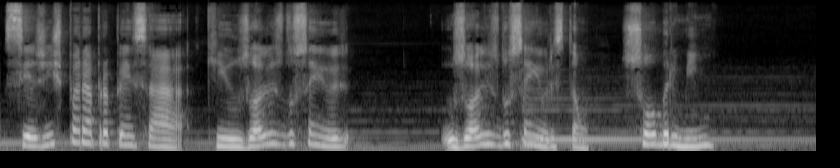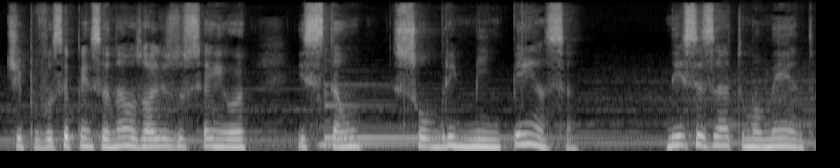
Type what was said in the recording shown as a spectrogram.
Se a gente parar para pensar que os olhos do Senhor, os olhos do Senhor estão sobre mim, tipo você pensando, não, os olhos do Senhor estão sobre mim, pensa. Nesse exato momento,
